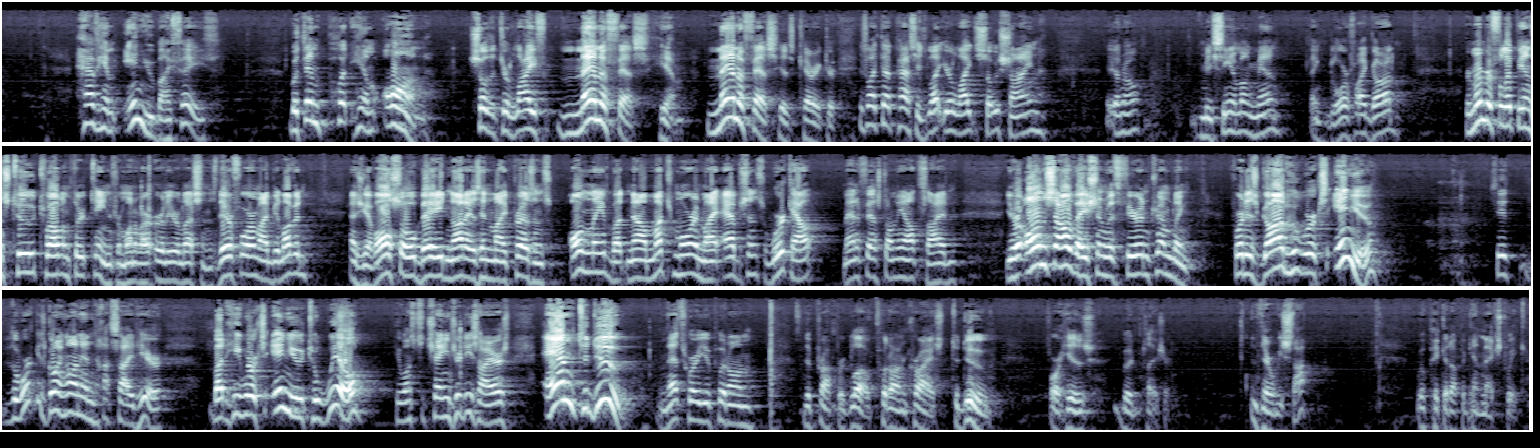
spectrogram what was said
Have Him in you by faith, but then put Him on so that your life manifests Him manifests his character. It's like that passage, let your light so shine, you know, be seen among men, and glorify God. Remember Philippians 2 12 and 13 from one of our earlier lessons. Therefore, my beloved, as you have also obeyed, not as in my presence only, but now much more in my absence, work out, manifest on the outside, your own salvation with fear and trembling. For it is God who works in you See, the work is going on inside here, but He works in you to will. He wants to change your desires and to do. And that's where you put on the proper glove, put on Christ to do for His good pleasure. There we stop. We'll pick it up again next week.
